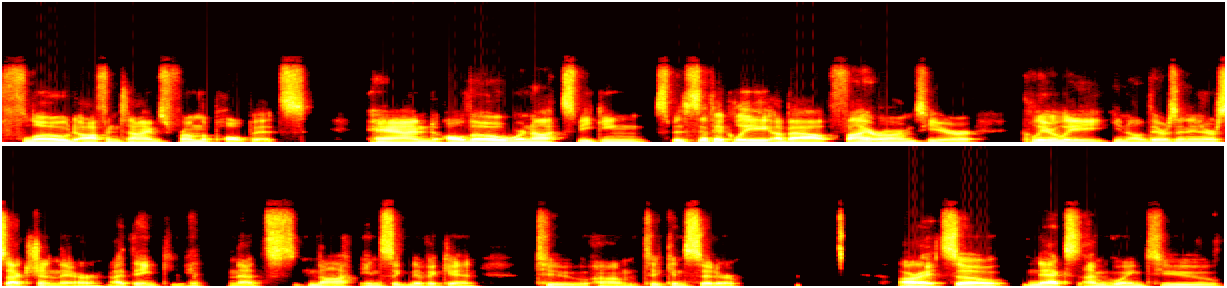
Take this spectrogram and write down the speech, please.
flowed oftentimes from the pulpits. And although we're not speaking specifically about firearms here, clearly, you know, there's an intersection there. I think and that's not insignificant to um, to consider. All right, so next I'm going to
